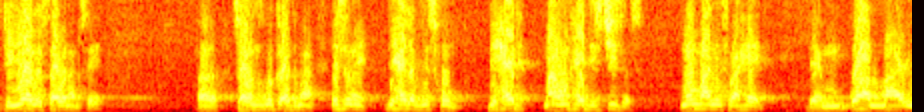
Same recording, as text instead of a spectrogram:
Do you understand what I'm saying? Uh, someone's looking at the man. Listen to me, the head of this home. The head, my own head is Jesus. No man is my head. Then go and marry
